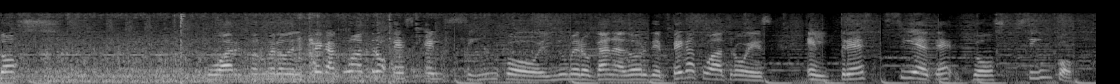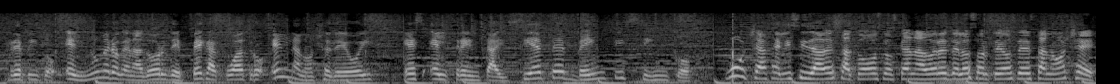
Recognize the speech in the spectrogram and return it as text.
2. Cuarto número del Pega 4 es el 5. El número ganador de Pega 4 es el 3725. Repito, el número ganador de Pega 4 en la noche de hoy es el 3725. Muchas felicidades a todos los ganadores de los sorteos de esta noche.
